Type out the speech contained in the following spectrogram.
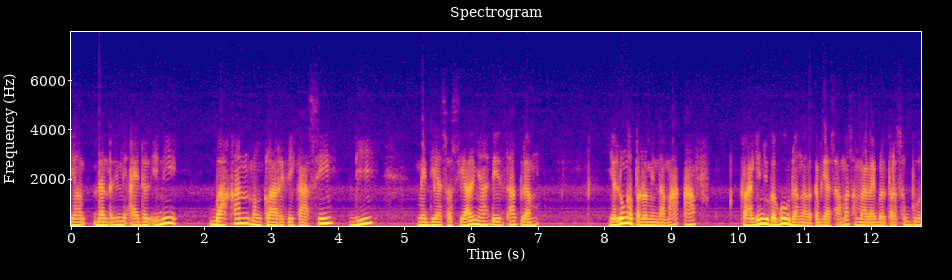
yang dan Rini Idol ini bahkan mengklarifikasi di media sosialnya di Instagram. Ya lu nggak perlu minta maaf. Lagian juga gue udah gak kerja sama sama label tersebut.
